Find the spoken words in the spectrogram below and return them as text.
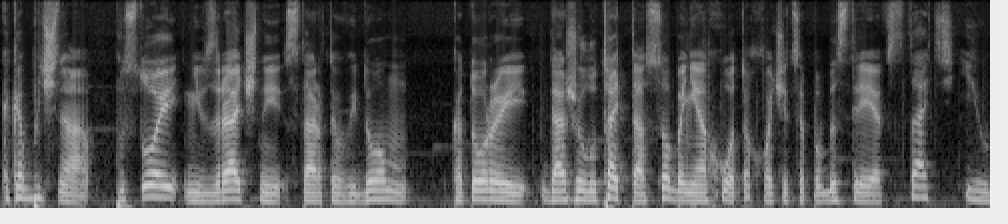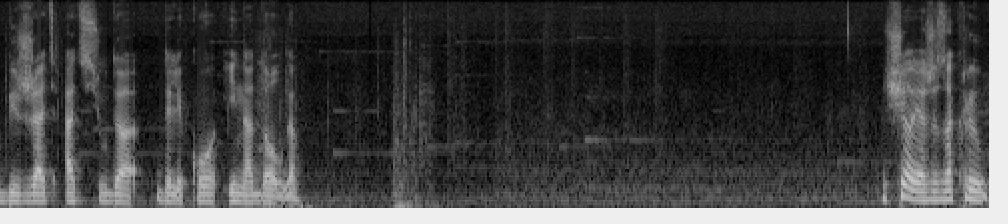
Как обычно, пустой, невзрачный стартовый дом, который даже лутать-то особо неохота. Хочется побыстрее встать и убежать отсюда далеко и надолго. Чел, я же закрыл.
